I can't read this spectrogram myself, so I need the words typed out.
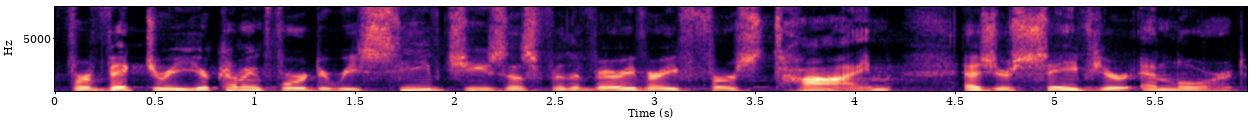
for victory, you're coming forward to receive Jesus for the very, very first time as your Savior and Lord.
